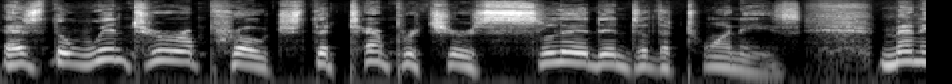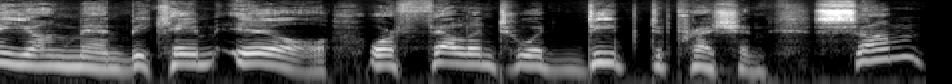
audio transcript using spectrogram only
As the winter approached, the temperatures slid into the 20s. Many young men became ill or fell into a deep depression. Some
